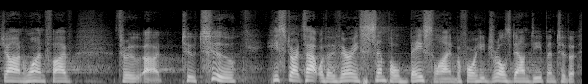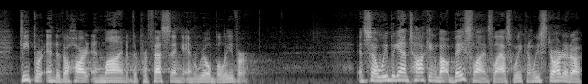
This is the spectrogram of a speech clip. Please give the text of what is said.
John 1 5 through uh, 2 2, he starts out with a very simple baseline before he drills down deep into the deeper into the heart and mind of the professing and real believer. And so we began talking about baselines last week, and we started a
